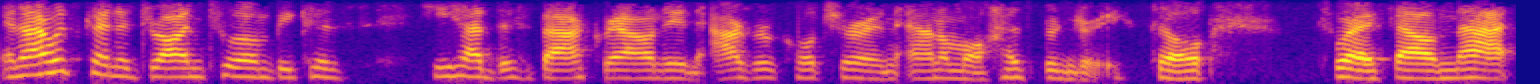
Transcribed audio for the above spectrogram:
And I was kind of drawn to him because he had this background in agriculture and animal husbandry. So that's where I found that.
